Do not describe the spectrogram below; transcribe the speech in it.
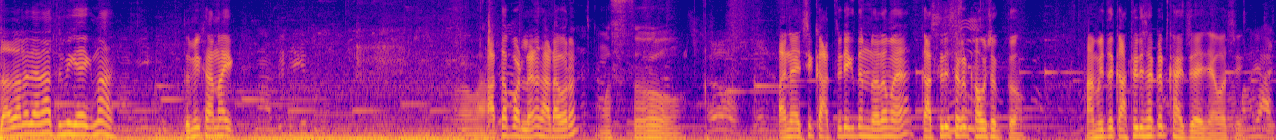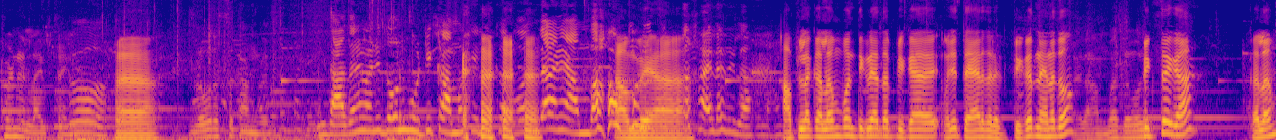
दादाला द्या ना तुम्ही घ्या एक ना. तुम्ही खा ना एक. आता पडलाय ना झाडावरून? मस्त. हो आणि याची कातडी एकदम नरम आहे कातडी सकट खाऊ शकतो. आम्ही तर कातडी सकट खायचो याच्या वर्षी आठवण हा. जबरदस्त काम झालं. दादाने माझी दोन मोठी कामं केली करवंद आणि आंबा. आंबे, हा. फक्त खायला दिला. आपला कलम पण तिकडे आता पिकाय म्हणजे तयार झालेत. पिकत नाही ना तो? त्याला आंबा जवळ पिकतोय का? कलम?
